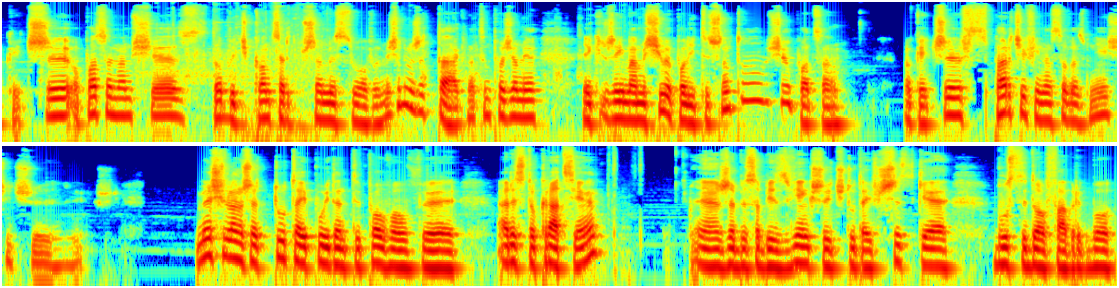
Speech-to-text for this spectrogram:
Okej, czy opłaca nam się zdobyć koncert przemysłowy? Myślę, że tak. Na tym poziomie, jeżeli mamy siłę polityczną, to się opłaca. Okej, czy wsparcie finansowe zmniejszyć, czy? Myślę, że tutaj pójdę typowo w arystokrację, e, żeby sobie zwiększyć tutaj wszystkie boosty do fabryk, bo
